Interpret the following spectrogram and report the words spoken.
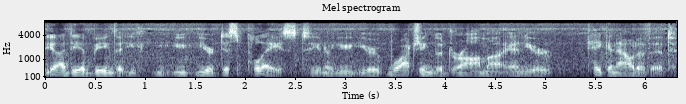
the idea being that you, you, are displaced. You know, you, you're watching the drama and you're taken out of it,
